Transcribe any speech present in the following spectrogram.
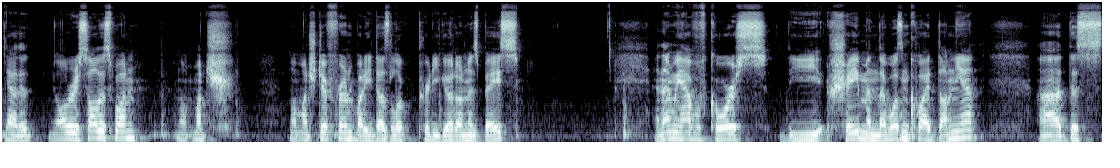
yeah, you already saw this one. Not much, not much different, but he does look pretty good on his base. And then we have, of course, the shaman that wasn't quite done yet. Uh, this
